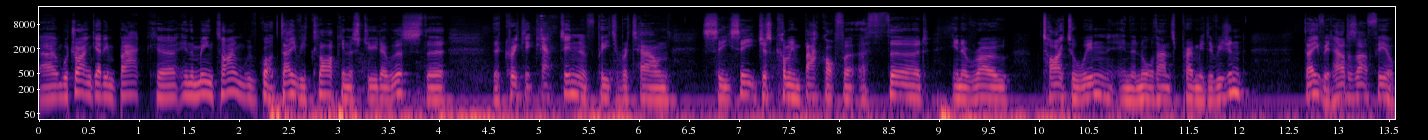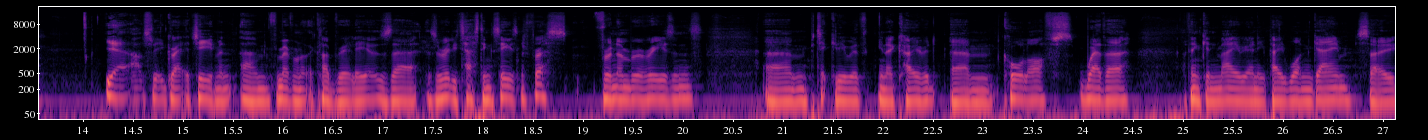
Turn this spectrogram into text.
Um, we'll try and get him back. Uh, in the meantime, we've got David Clarke in the studio with us, the, the cricket captain of Peterborough Town CC, just coming back off a, a third in a row title win in the Northants Premier Division. David, how does that feel? Yeah, absolutely great achievement um, from everyone at the club. Really, it was uh, it was a really testing season for us for a number of reasons, um, particularly with you know COVID um, call offs, weather. I think in May we only played one game, so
